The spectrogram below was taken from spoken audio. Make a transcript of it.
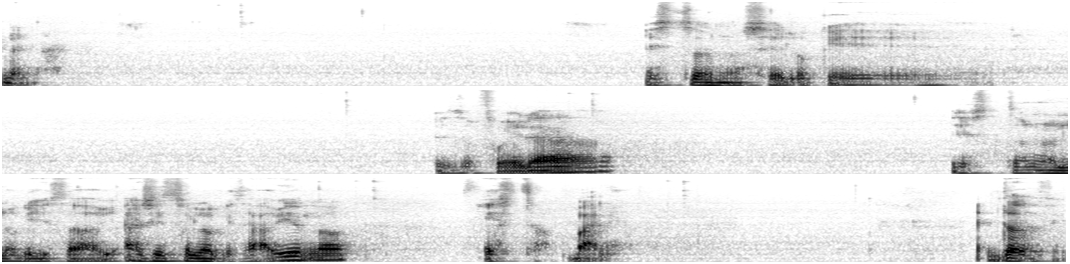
Venga. Esto no sé lo que... Esto fuera... Esto no es lo que yo estaba viendo. Ah, esto es lo que estaba viendo. Esto, vale. Entonces,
